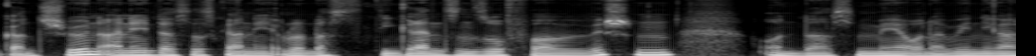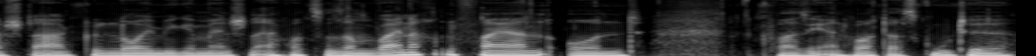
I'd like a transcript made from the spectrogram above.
ganz schön eigentlich, dass es gar nicht, oder dass die Grenzen so verwischen und dass mehr oder weniger stark gläubige Menschen einfach zusammen Weihnachten feiern und quasi einfach das Gute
